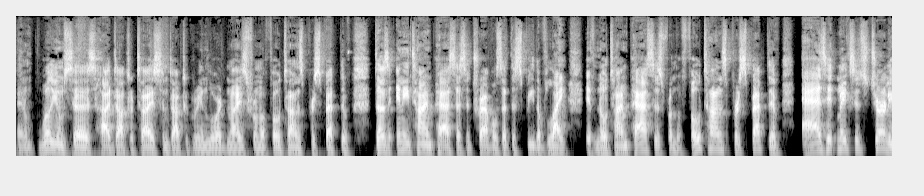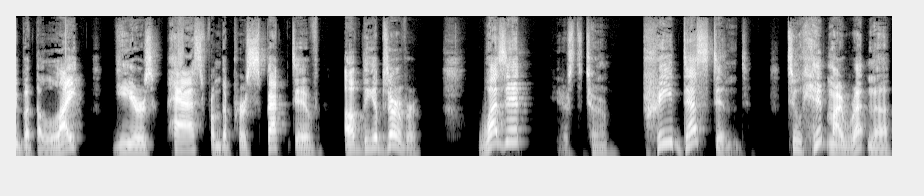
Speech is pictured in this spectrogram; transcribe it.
And William says, Hi, Dr. Tyson, Dr. Greene, Lord Nice. From a photon's perspective, does any time pass as it travels at the speed of light? If no time passes from the photon's perspective as it makes its journey, but the light years pass from the perspective of the observer, was it, here's the term, predestined to hit my retina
